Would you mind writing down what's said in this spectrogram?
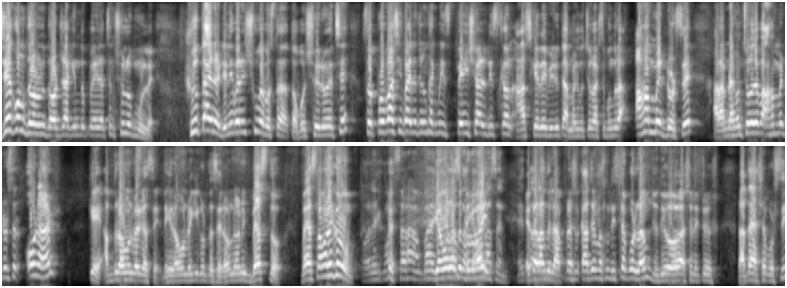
যে কোনো ধরনের দরজা কিন্তু পেয়ে যাচ্ছেন সুলভ মূল্যে। শুধু তাই নয় ডেলিভারির সুব্যবস্থা তো অবশ্যই রয়েছে। সো প্রবাসী ভাইদের জন্য থাকবে স্পেশাল ডিসকাউন্ট আজকের এই ভিডিওতে। আমরা কিন্তু চলে আসছি বন্ধুরা আহমেদ ডোরসে আর আমরা এখন চলে যাব আহমেদ ডোরসের ওনার কে? আব্দুর রহমান ভাইয়ের কাছে। দেখি রহমান ভাই কি করতেছে? রহমান অনেক ব্যস্ত। ভাই আসসালামু আলাইকুম। ওয়ালাইকুম আসসালাম ভাই কেমন আছেন ভাই? এটা আলহামদুলিল্লাহ। আপনার আসলে কাজের মাঝখানে ডিস্টার্ব করলাম যদিও আসলে একটু রাতে আসা পড়ছি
